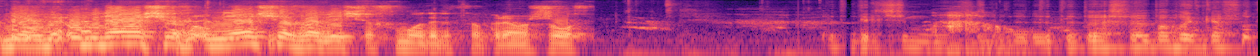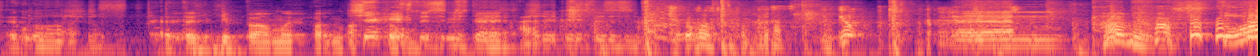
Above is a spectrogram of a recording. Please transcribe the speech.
Не, у меня- у меня вообще, у меня вообще зловеще смотрится, прям жестко. Это ты к чему? Это это попытка в шутку была сейчас. Это типа мы под. Чекай 175, чекай 175. Эм, Что?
